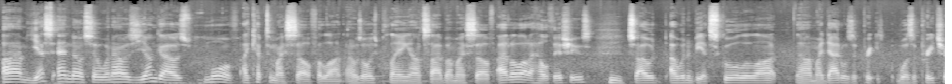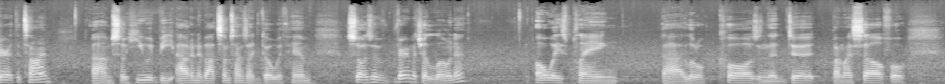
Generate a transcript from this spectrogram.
Um, yes and no. So when I was younger, I was more of, I kept to myself a lot. I was always playing outside by myself. I had a lot of health issues, so I would I wouldn't be at school a lot. Uh, my dad was a pre- was a preacher at the time, um, so he would be out and about. Sometimes I'd go with him. So I was a, very much a loner, always playing uh, little cars in the dirt by myself or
